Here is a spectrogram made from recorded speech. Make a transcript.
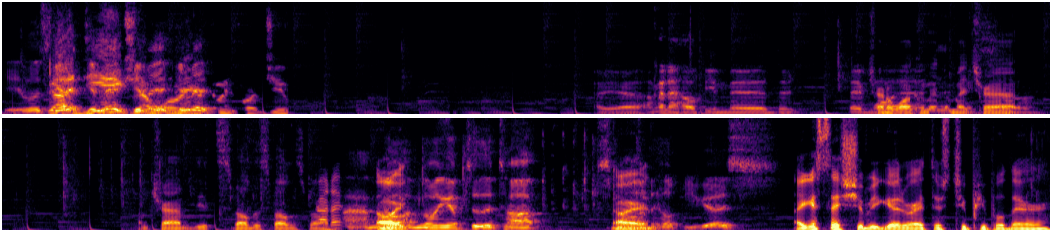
Yeah, let's get a it. Get mid. DH, Get no mid. Get warrior mid. coming towards you. Oh yeah, I'm gonna help you mid. They're, they've Trying to walk him into my trap. so. I'm trapped. Dispel, dispel, spell Got spell. I'm, Oh, go- I'm going up to the top. So Alright. to help you guys. I guess they should be good, right? There's two people there.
